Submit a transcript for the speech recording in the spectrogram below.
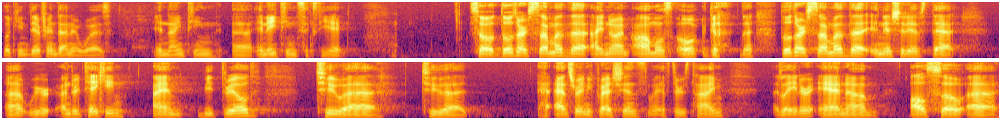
looking different than it was in, 19, uh, in 1868. So those are some of the, I know I'm almost over, those are some of the initiatives that uh, we're undertaking. I am be thrilled to, uh, to uh, answer any questions if there's time later. And um, also, uh,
